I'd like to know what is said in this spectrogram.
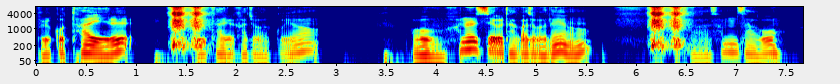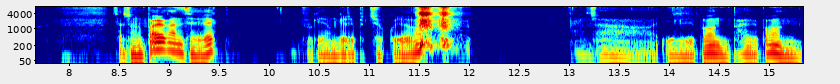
불꽃 타일 이 타일 가져왔고요. 어우, 하늘색을 다 가져가네요. 자, 3, 4, 5. 자, 저는 빨간색 두 개 연결해 붙였고요. 자, 1번, 8번.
